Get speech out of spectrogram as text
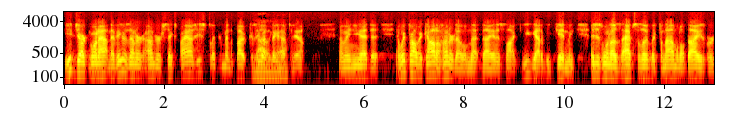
you jerk one out, and if he was under under six pounds, you just flip him in the boat because he Oh, wasn't big yeah. enough to help. I mean, you had to, and we probably caught a hundred of them that day, and it's like you got to be kidding me. It's just one of those absolutely phenomenal days where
